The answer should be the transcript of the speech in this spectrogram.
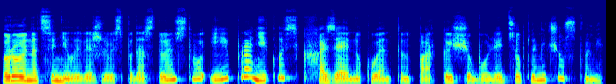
Роин оценила вежливость по достоинству и прониклась к хозяину Куэнтон-парка еще более теплыми чувствами.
